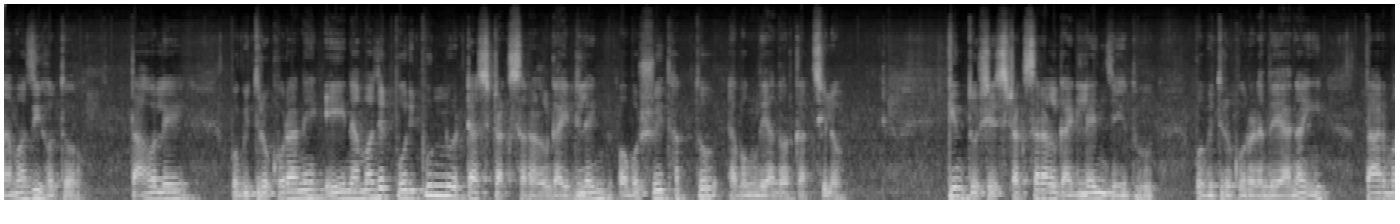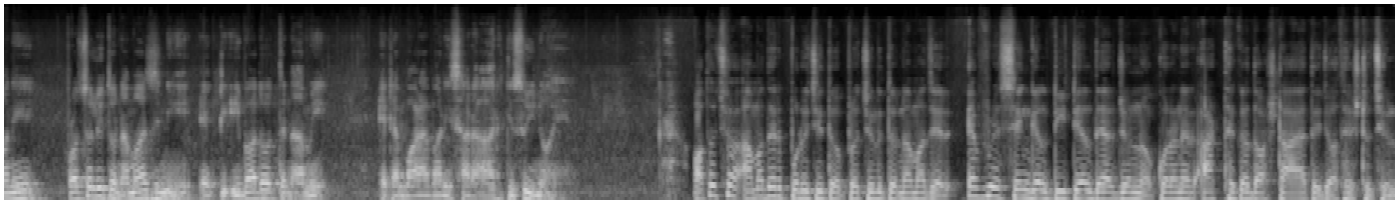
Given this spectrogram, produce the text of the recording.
নামাজই হতো তাহলে পবিত্র কোরআনে এই নামাজের পরিপূর্ণ একটা স্ট্রাকচারাল গাইডলাইন অবশ্যই থাকতো এবং দেয়া দরকার ছিল। কিন্তু সেই স্ট্রাকচারাল গাইডলাইন যেহেতু পবিত্র কোরআনে দেয়া নাই, তার মানে প্রচলিত নামাজ নিয়ে একটি ইবাদত নামে এটা বাড়াবাড়ি ছাড়া আর কিছুই নয়। অথচ আমাদের পরিচিত প্রচলিত নামাজের এভরি সিঙ্গেল ডিটেল দেওয়ার জন্য কোরআনের আট থেকে দশটা আয়াতে যথেষ্ট ছিল।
